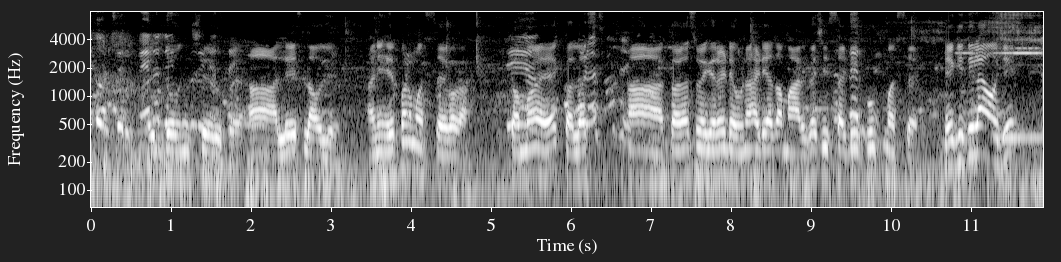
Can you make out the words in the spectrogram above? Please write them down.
दोनशे रुपये हा लेस लावली. आणि हे पण मस्त आहे बघा. कमळ आहे कलश. हा कळस वगैरे ठेवण्यासाठी आता मार्गशीर्षसाठी खूप मस्त आहे. हे कितीला आहे मावशी?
